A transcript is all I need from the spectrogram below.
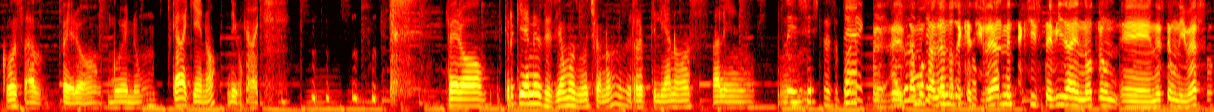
cosa, pero bueno, cada quien, ¿no? Digo. Cada quien. Pero creo que ya nos desviamos mucho, ¿no? Reptilianos, aliens. Pues, pues estamos hablando de que si realmente existe vida en otro, en este universo.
